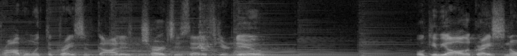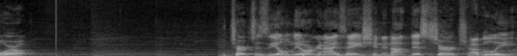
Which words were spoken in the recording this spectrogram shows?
problem with the grace of God in church is that if you're new, We'll give you all the grace in the world. The church is the only organization, and not this church, I believe,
